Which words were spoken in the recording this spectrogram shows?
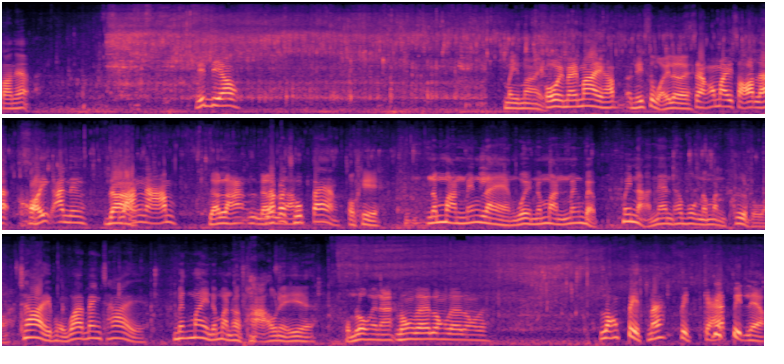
ตอนเนี้ยนิดเดียว ไม่ไหม้โอ้ยไม่ไหม้ครับ อันนี้สวยเลยแสดงว่าไหม้ซอสแล้วขออีกอันหนึงได้ล้างน้ำแล้วล้างแล้วก็ล้างชุบแป้งโอเค น้ำมันแม่งแรงเว้ยน้ำมันแม่งแบบไม่หนาแน่นเท่าพวกน้ำมันพืชปะวะใช่ผมว่าแม่งใช่ แม่งไหม้น้ำมันมะพร้าวเนี่ยไอ้เหี้ยผมลงเลยนะ ลงเลยลงเลยลงเลย ลองปิดไหมปิดแก๊นี่สปิดแล้ว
